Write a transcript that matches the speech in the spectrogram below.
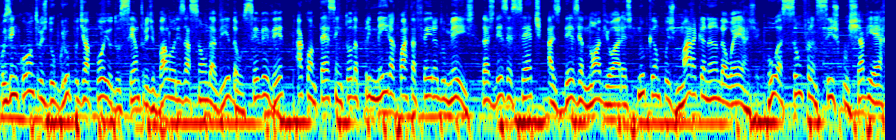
Os encontros do Grupo de Apoio do Centro de Valorização da Vida, o CVV, acontecem toda primeira quarta-feira do mês, das 17 às 19 horas, no campus Maracanã da UERJ, Rua São Francisco Xavier,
